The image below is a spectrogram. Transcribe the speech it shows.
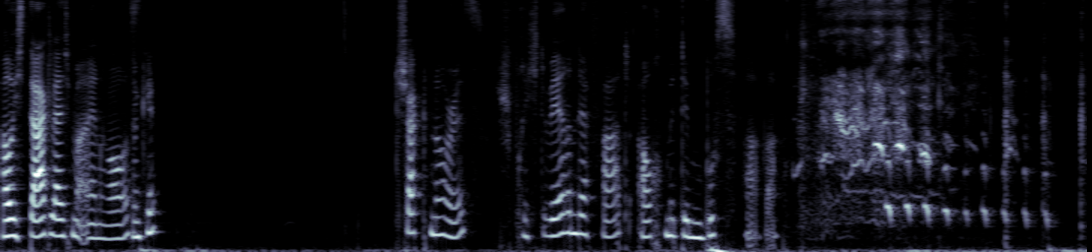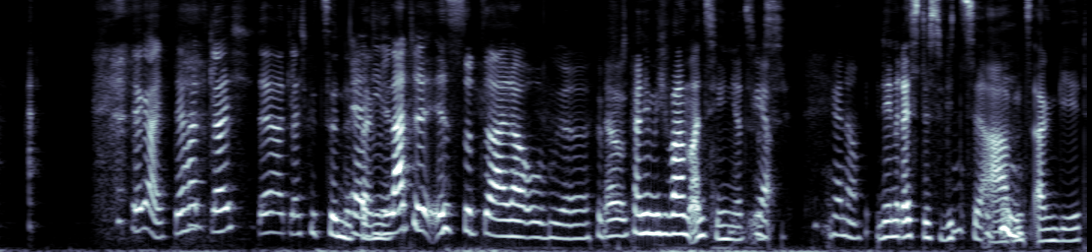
hau ich da gleich mal einen raus. Okay. Chuck Norris spricht während der Fahrt auch mit dem Busfahrer. Ja, geil. Der hat gleich, der hat gleich gezündet Ja, bei die mir. Latte ist total da oben gehüpft. Da kann ich mich warm anziehen jetzt, Ja. was Genau. den Rest des Witzeabends angeht.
